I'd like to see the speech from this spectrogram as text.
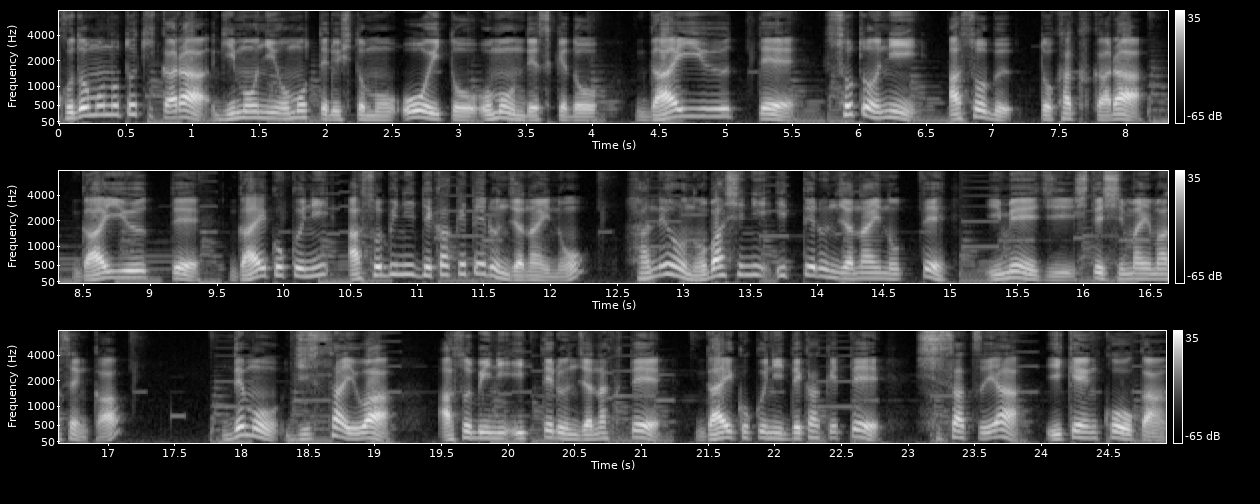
子供の時から疑問に思ってる人も多いと思うんですけど、外遊って外に遊ぶと書くから、外遊って外国に遊びに出かけてるんじゃないの？羽を伸ばしに行ってるんじゃないのってイメージしてしまいませんか？でも実際は遊びに行ってるんじゃなくて外国に出かけて視察や意見交換、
